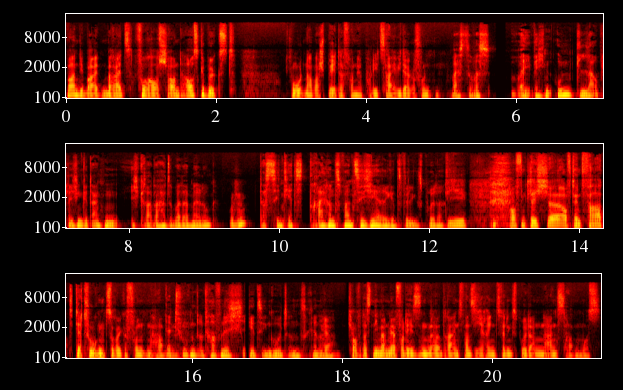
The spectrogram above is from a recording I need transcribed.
waren die beiden bereits vorausschauend ausgebüxt, wurden aber später von der Polizei wiedergefunden. Weißt du, was, welchen unglaublichen Gedanken ich gerade hatte bei der Meldung? Mhm. Das sind jetzt 23-jährige Zwillingsbrüder. Die hoffentlich äh, auf den Pfad der Tugend zurückgefunden haben. Der Tugend und hoffentlich geht's ihnen gut und genau. ja, ich hoffe, dass niemand mehr vor diesen äh, 23-jährigen Zwillingsbrüdern Angst haben muss.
